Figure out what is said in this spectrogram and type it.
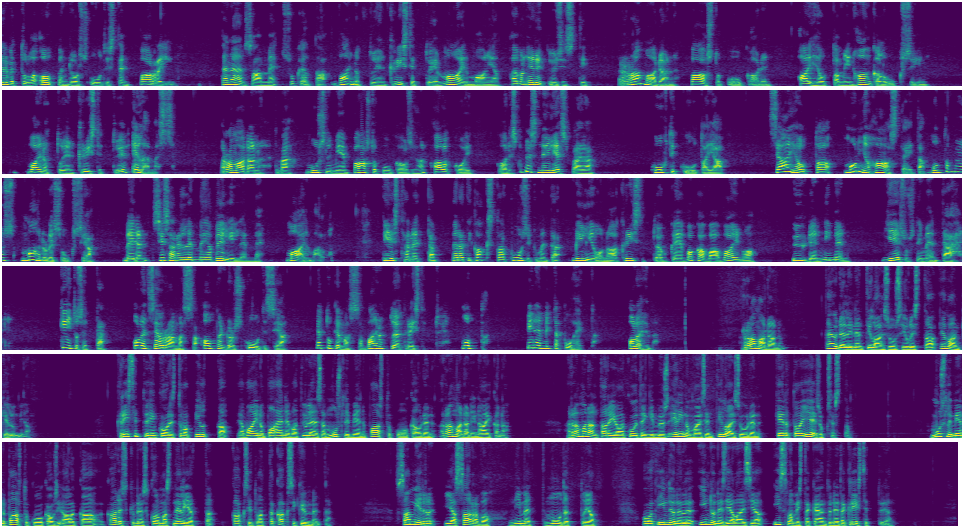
Tervetuloa Open Doors-uutisten pariin. Tänään saamme sukeltaa vainottujen kristittyjen maailmaan ja aivan erityisesti Ramadan paastokuukauden aiheuttamiin hankaluuksiin vainottujen kristittyjen elämässä. Ramadan, tämä muslimien paastokuukausihan alkoi 24. päivä huhtikuuta ja se aiheuttaa monia haasteita, mutta myös mahdollisuuksia meidän sisarillemme ja velillemme maailmalla. Tiesthän, että peräti 260 miljoonaa kristittyä kokee vakavaa vainoa yhden nimen, Jeesus-nimen tähden. Kiitos, että olet seuraamassa Open Doors-uutisia ja tukemassa vainottuja kristittyjä. Mutta pidemmittä puhetta, ole hyvä. Ramadan täydellinen tilaisuus julistaa evankeliumia. Kristittyihin kohdistuva pilkka ja vaino pahenevat yleensä muslimien paastokuukauden Ramadanin aikana. Ramadan tarjoaa kuitenkin myös erinomaisen tilaisuuden kertoa Jeesuksesta. Muslimien paastokuukausi alkaa 23.4.2020. Samir ja Sarvo, nimet muutettuja, ovat indonesialaisia islamista kääntyneitä kristittyjä –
